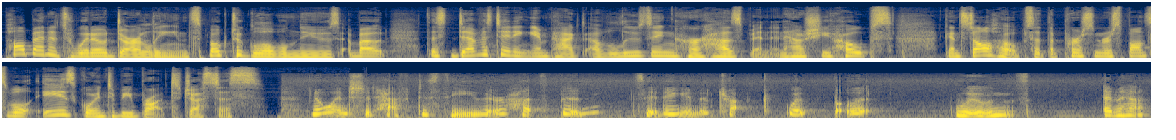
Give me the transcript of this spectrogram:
Paul Bennett's widow, Darlene, spoke to Global News about this devastating impact of losing her husband and how she hopes, against all hopes, that the person responsible is going to be brought to justice. No one should have to see their husband sitting in a truck with bullet wounds and have.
